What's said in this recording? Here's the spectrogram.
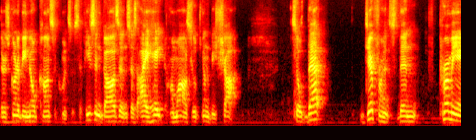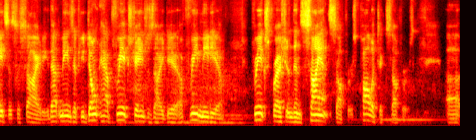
there's going to be no consequences. If he's in Gaza and says, I hate Hamas, he's going to be shot. So that difference then permeates a society. That means if you don't have free exchanges idea, a free media, free expression, then science suffers, politics suffers. Uh,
